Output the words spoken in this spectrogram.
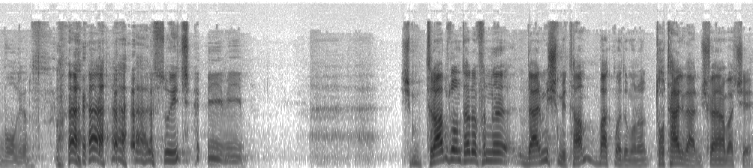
Boğuluyordum. Su iç. İyiyim iyiyim. Şimdi Trabzon tarafını vermiş mi tam? Bakmadım onu. Total vermiş Fenerbahçe'ye.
